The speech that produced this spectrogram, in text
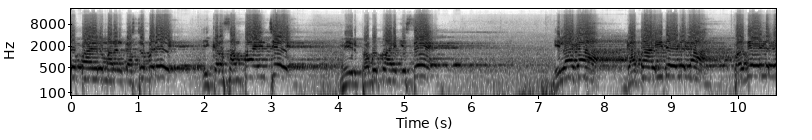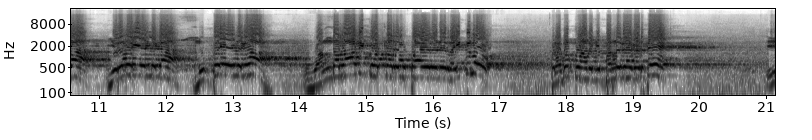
రూపాయలు మనం కష్టపడి ఇక్కడ సంపాదించి మీరు ప్రభుత్వానికి ఇస్తే ఇలాగా గత ఐదేళ్ళుగా పదేళ్ళుగా ఇరవై ఏళ్ళుగా ముప్పై ఏళ్ళుగా వందలాది కోట్ల రూపాయలని రైతులు ప్రభుత్వానికి పన్నుగా కడితే ఈ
